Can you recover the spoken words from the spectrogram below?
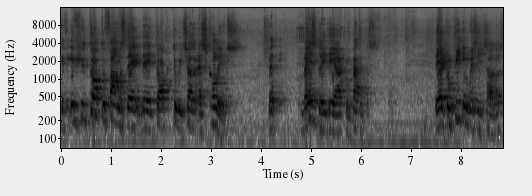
If, if you talk to farmers, they, they talk to each other as colleagues, but basically they are competitors. They are competing with each other,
